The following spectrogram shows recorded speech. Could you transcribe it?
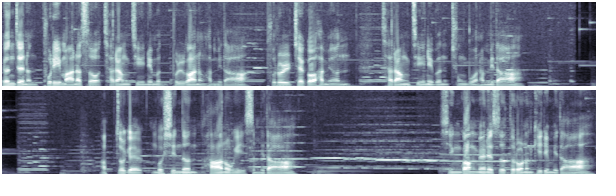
현재는 풀이 많아서 차량 진입은 불가능합니다. 풀을 제거하면 차량 진입은 충분합니다. 앞쪽에 멋있는 한옥이 있습니다. 신광면에서 들어오는 길입니다.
